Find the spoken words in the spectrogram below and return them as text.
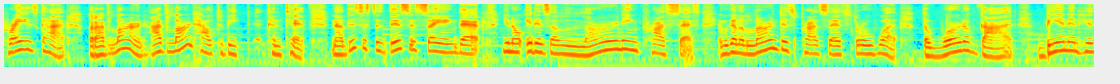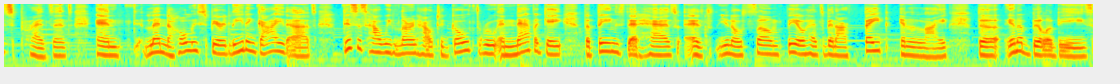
praise God. But I've learned, I've learned how to be content. Now this is the, this is saying that, you know, it is a learning process. And we're going to learn this process through what? The word of God, being in his presence and letting the Holy Spirit lead and guide us. This is how we learn how to go through and navigate the things that has as, you know, some feel has been our faith in life, the inabilities,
